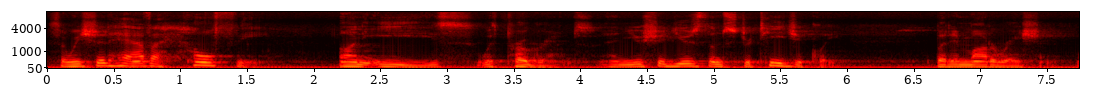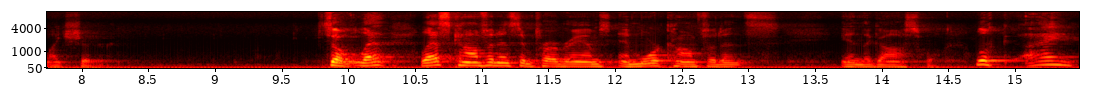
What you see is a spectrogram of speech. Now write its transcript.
So we should have a healthy unease with programs, and you should use them strategically, but in moderation, like sugar. So le- less confidence in programs and more confidence in the gospel. Look, I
